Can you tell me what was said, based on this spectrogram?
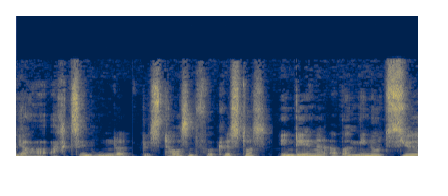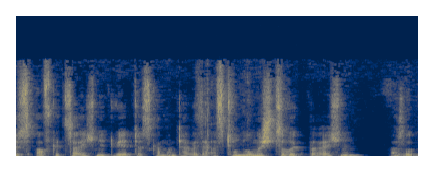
Jahr 1800 bis 1000 vor Christus, in denen aber minutiös aufgezeichnet wird, das kann man teilweise astronomisch zurückberechnen, also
